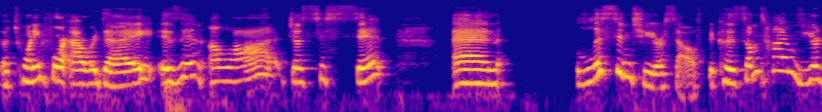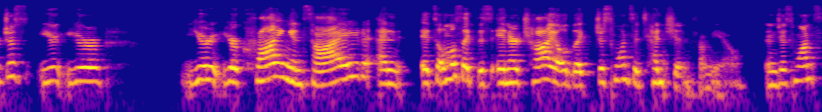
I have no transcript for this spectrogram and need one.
a 24 hour day isn't a lot just to sit and listen to yourself because sometimes you're just you're you're you're you're crying inside and it's almost like this inner child like just wants attention from you and just wants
